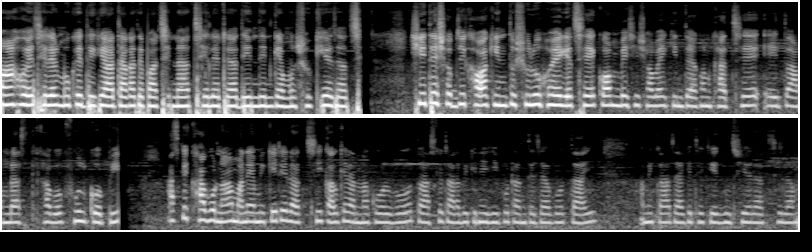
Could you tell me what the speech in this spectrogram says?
মা হয়ে ছেলের মুখের দিকে আর তাকাতে পারছি না। ছেলেটা দিন দিন কেমন শুকিয়ে যাচ্ছে। শীতের সবজি খাওয়া কিন্তু শুরু হয়ে গেছে। কম বেশি সবাই কিন্তু এখন খাচ্ছে। এই তো আমরা আজকে খাব ফুলকপি। আজকে খাব না মানে আমি কেটে রাখছি, কালকে রান্না করব। তো আজকে তারাবিকে নিয়ে রিপোর্ট আনতে যাব, তাই আমি কাজ আগে থেকে গুছিয়ে রাখছিলাম।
